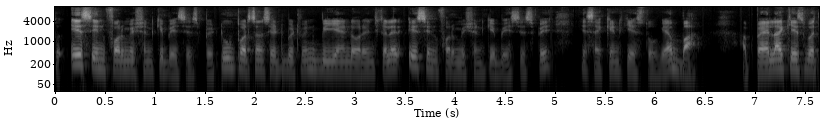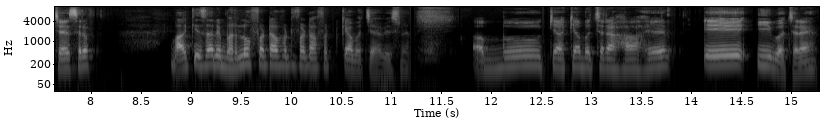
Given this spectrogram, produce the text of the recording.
तो इस इन्फॉर्मेशन के बेसिस पे two persons sit between B and orange colour इस इन्फॉर्मेशन के बेसिस पे ये सेकेंड केस तो हो गया बात अब पहला केस बचा है सिर्फ़। बाकी सारे भर लो फटाफट फटाफट, क्या बचा है इसमें? अब क्या क्या बच रहा है? ए ई e बच रहा है।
